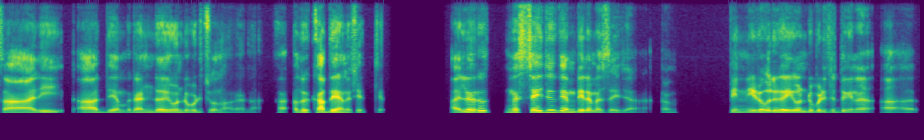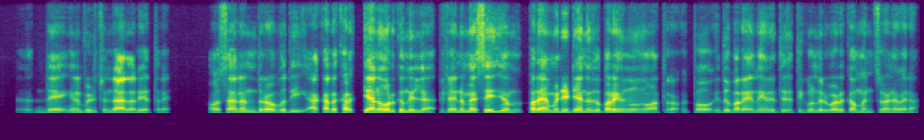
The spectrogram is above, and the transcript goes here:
സാരി ആദ്യം രണ്ട് കൈ കൊണ്ട് പിടിച്ചു എന്നാണ് പറയുന്നത്. അതൊരു കഥയാണ് ശരിക്കും. അതിലൊരു മെസ്സേജ് ഗംഭീര മെസ്സേജാണ്. പിന്നീട് ഒരു കൈ കൊണ്ട് പിടിച്ചിട്ട് ദേ ഇങ്ങനെ പിടിച്ചുകൊണ്ട് അലറി അത്ര. അവസാനം ദ്രൗപദി ആ കഥ കറക്റ്റ് ഞാൻ ഓർക്കുന്നില്ല. പക്ഷെ അതിന്റെ മെസ്സേജ് പറയാൻ വേണ്ടിയിട്ട് ഞാനിത് പറയുന്നു മാത്രം. ഇപ്പോൾ ഇത് പറയുന്നതിന് തിരുത്തിക്കൊണ്ട് ഒരുപാട് കമന്റ്സ് വേണേ വരാം.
